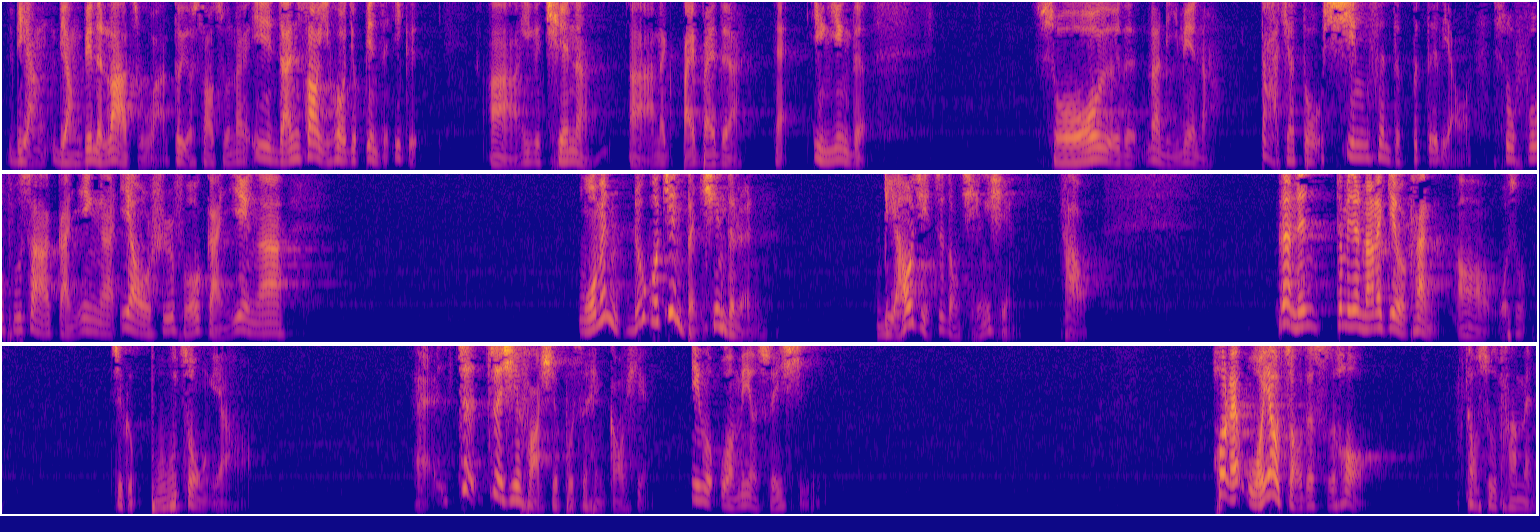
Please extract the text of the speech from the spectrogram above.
两两边的蜡烛啊都有烧出，那个一燃烧以后就变成一个啊一个铅呐。啊，那个白白的，哎，硬硬的，所有的那里面呐，大家都兴奋的不得了啊，说佛菩萨感应啊，药师佛感应啊。我们如果见本性的人，了解这种情形，好，那人他们就拿来给我看，哦，我说这个不重要。哎，这这些法师不是很高兴，因为我没有随喜。后来我要走的时候，告诉他们，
